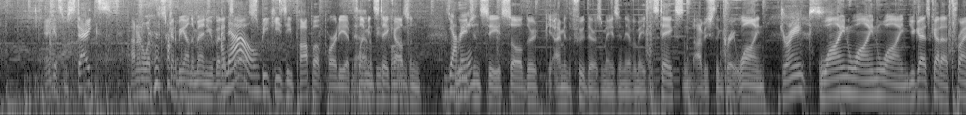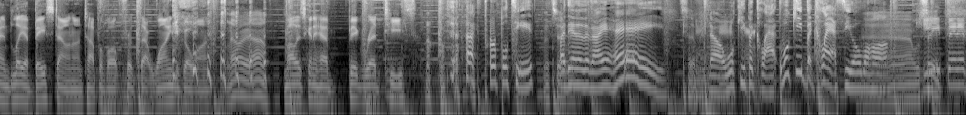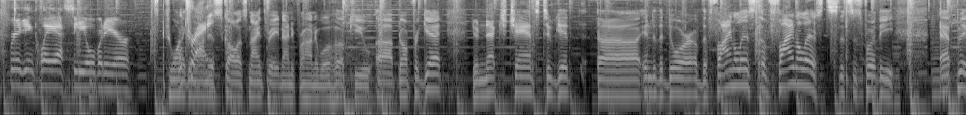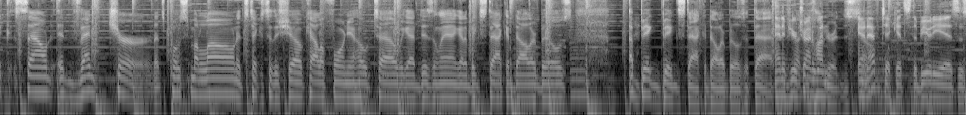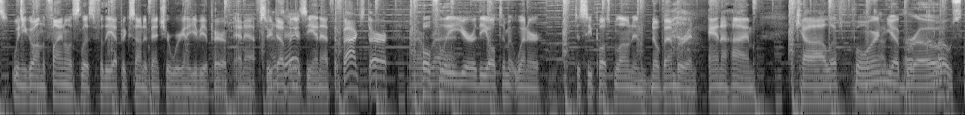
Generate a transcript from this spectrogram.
and get some steaks. I don't know what's going to be on the menu, but I it's know. a speakeasy pop up party at Fleming it'll Steakhouse fun. and Yummy. Regency. So they're, I mean, the food there is amazing. They have amazing steaks and obviously great wine. Drinks. Wine, wine, wine. You guys got to try and lay a base down on top of all for that wine to go on. Oh, yeah. Molly's going to have big red teeth. Purple teeth. That's By the end of the night, hey. No, we'll keep it class. We'll keep it classy, Omaha. Uh, we'll see. it friggin' classy over there. If you want We'll to get on try. this, call us 938-9400. We'll hook you up. Don't forget your next chance to get uh, into the door of the finalist of finalists. This is for the Epic Sound Adventure. That's Post Malone. It's tickets to the show, California Hotel. We got Disneyland. Got a big stack of dollar bills. A big, big stack of dollar bills at that. And if you're trying to win hundreds, so- NF tickets, the beauty is, is when you go on the finalist list for the Epic Sound Adventure, we're going to give you a pair of NF. So you're That's definitely going to see NF at Baxter. Hopefully, right. you're the ultimate winner to see Post Malone in November in Anaheim, California, bro. Close.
